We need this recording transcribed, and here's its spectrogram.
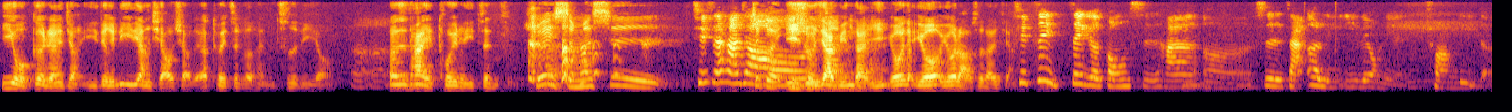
以我个人来讲，以这个力量小小的要推这个很吃力哦。嗯嗯。但是他也推了一阵子。所以什么是？其实它叫这个艺术家平台，由由由老师来讲。其实这这个公司它呃是在二零一六年创立的，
